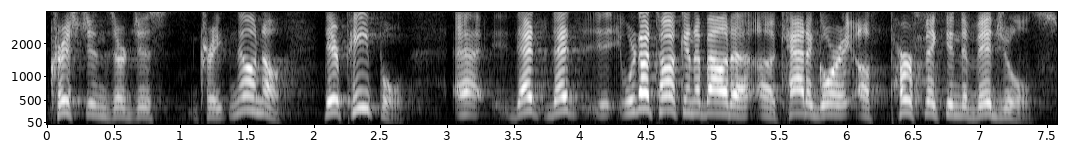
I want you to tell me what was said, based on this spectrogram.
Christians are just crazy. No, no, they're people. Uh, that, that, we're not talking about a, a category of perfect individuals.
